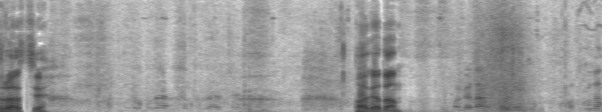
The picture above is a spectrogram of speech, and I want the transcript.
Здравствуйте. Магадан. Магадан? Откуда?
